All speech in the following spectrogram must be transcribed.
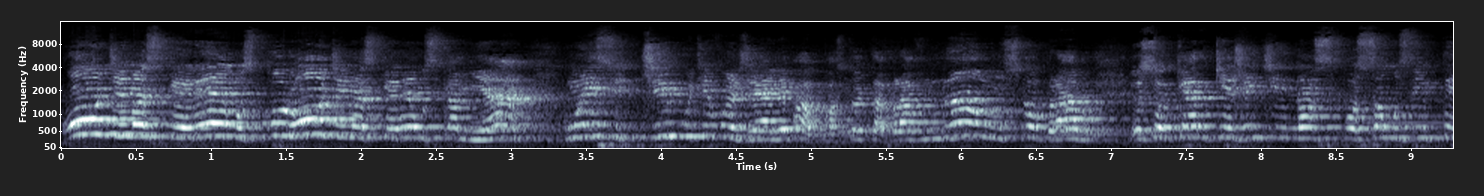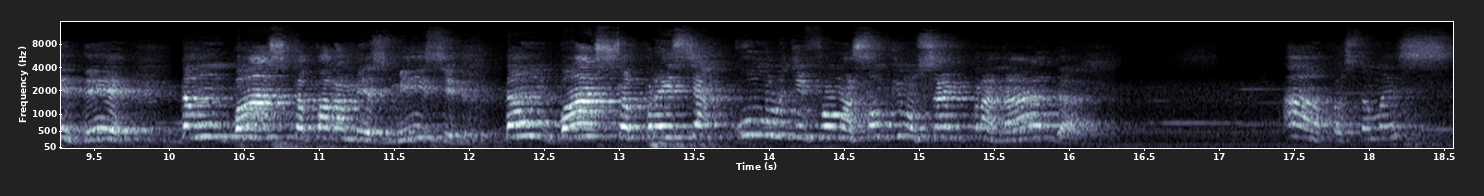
Onde nós queremos, por onde nós queremos caminhar com esse tipo de evangelho? Ah, o pastor está bravo? Não, não estou bravo. Eu só quero que a gente nós possamos entender. Dá um basta para a mesmice, dá um basta para esse acúmulo de informação que não serve para nada. Ah, pastor, mas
